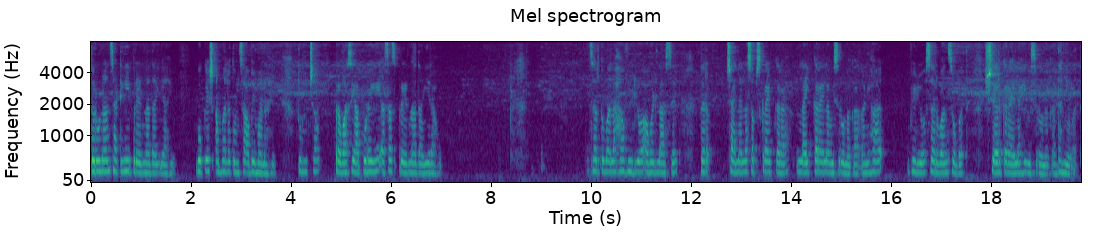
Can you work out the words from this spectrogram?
तरुणांसाठीही प्रेरणादायी आहे. गुकेश आम्हाला तुमचा अभिमान आहे. तुमचा प्रवास यापुढेही असाच प्रेरणादायी राहू. जर तुम्हाला हा व्हिडिओ आवडला असेल तर चॅनलला सबस्क्राईब करा लाईक करायला विसरू नका आणि हा व्हिडिओ सर्वांसोबत शेअर करायलाही विसरू नका. धन्यवाद.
